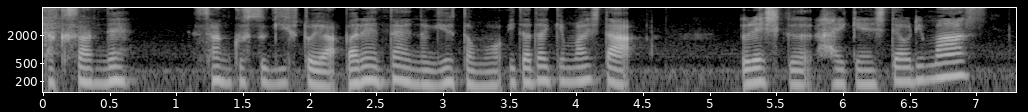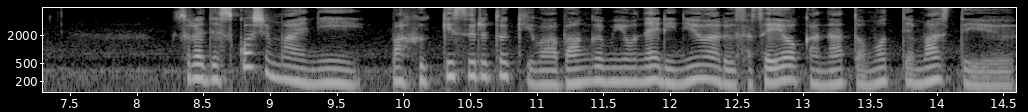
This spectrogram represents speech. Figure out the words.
たくさんねサンクスギフトやバレンタインのギフトもいただきました。嬉しく拝見しております。それで少し前に、まあ、復帰する時は番組をねリニューアルさせようかなと思ってますっていう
